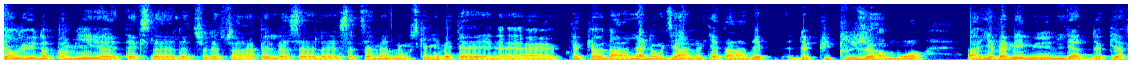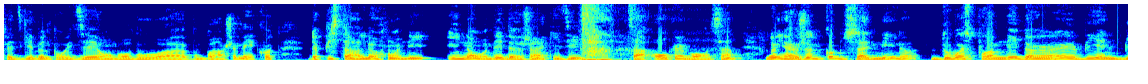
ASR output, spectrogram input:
on a eu notre premier euh, texte là-dessus, là, tu te rappelles, cette semaine, où il y avait quelqu'un dans l'anodière qui attendait depuis plusieurs mois. Euh, il y avait même eu une lettre de Pierre Fitzgibbon pour lui dire on va vous, euh, vous brancher. Mais écoute, depuis ce temps-là, on est inondé de gens qui disent ça n'a aucun bon sens. Là, il y a un jeune couple du Saguenay, là, doit se promener d'un Airbnb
